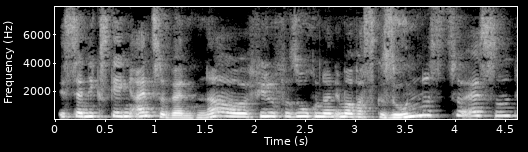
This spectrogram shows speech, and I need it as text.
Ist ja nichts gegen einzuwenden, ne? Aber viele versuchen dann immer was Gesundes zu essen,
